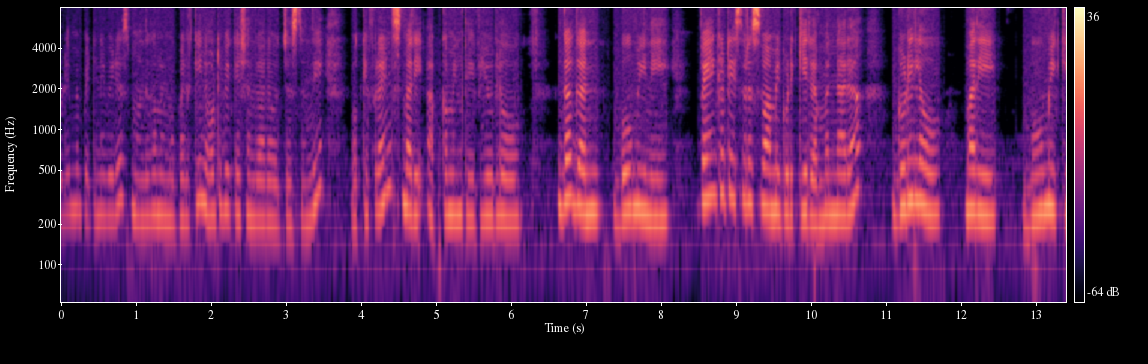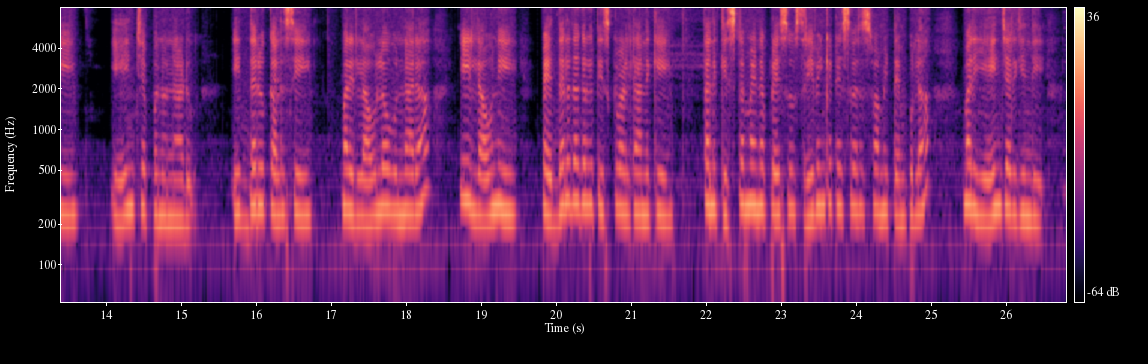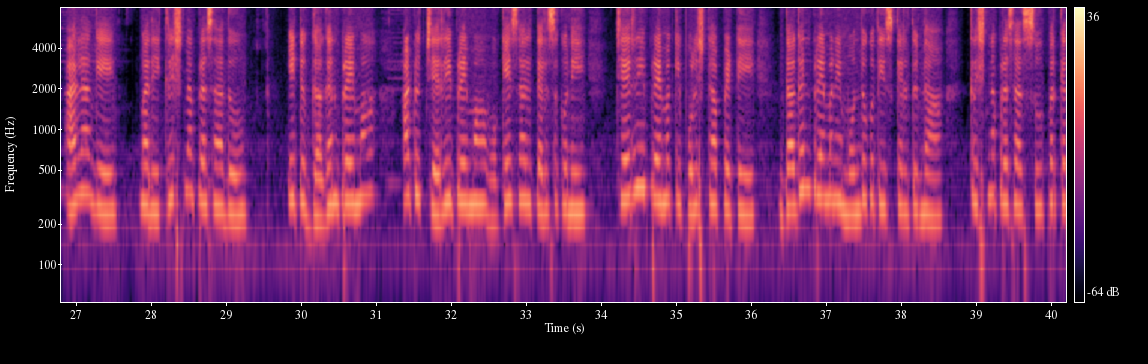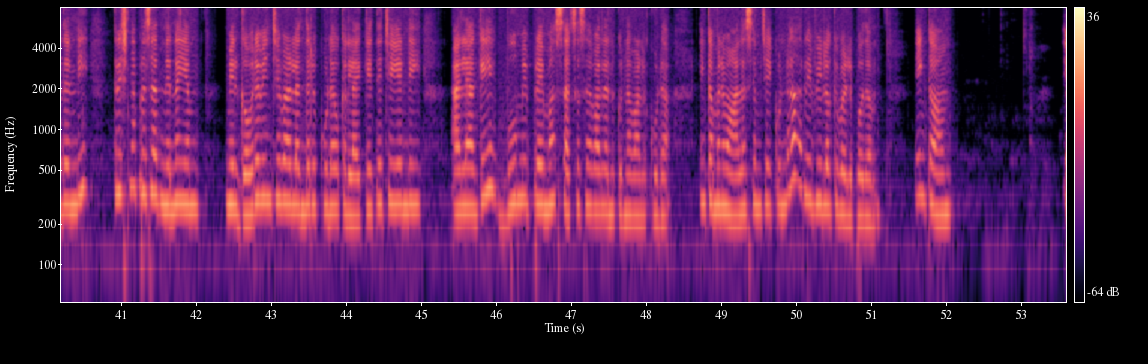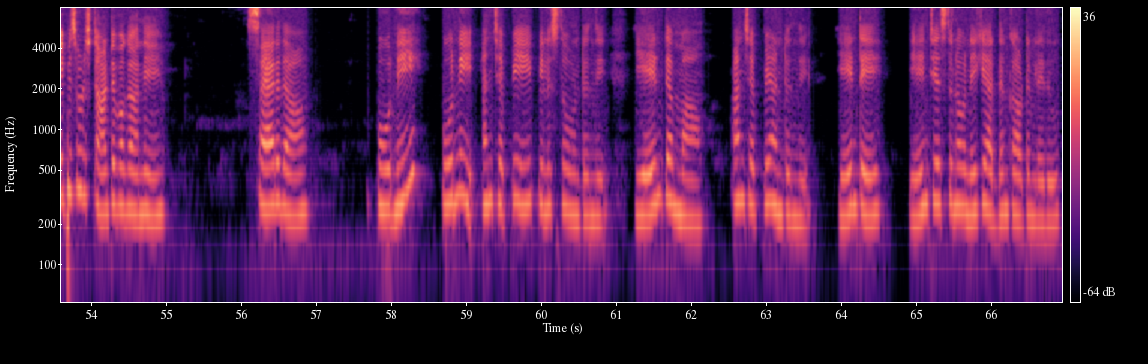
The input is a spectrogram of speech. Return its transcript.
అప్పుడే మేము పెట్టిన వీడియోస్ ముందుగా మీ మొబైల్కి నోటిఫికేషన్ ద్వారా వచ్చేస్తుంది. ఓకే ఫ్రెండ్స్ మరి అప్కమింగ్ రివ్యూలో గగన్ భూమిని వెంకటేశ్వర స్వామి గుడికి రమ్మన్నారా? గుడిలో మరి భూమికి ఏం చెప్పనున్నాడు? ఇద్దరు కలిసి మరి లవ్లో ఉన్నారా? ఈ లవ్ని పెద్దల దగ్గరికి తీసుకువెళ్ళటానికి తనకిష్టమైన ప్లేసు శ్రీ వెంకటేశ్వర స్వామి టెంపులా? మరి ఏం జరిగింది? అలాగే మరి కృష్ణ ప్రసాదు ఇటు గగన్ ప్రేమ అటు చెర్రీ ప్రేమ ఒకేసారి తెలుసుకుని చెర్రీ ప్రేమకి పులి స్టాప్ పెట్టి గగన్ ప్రేమని ముందుకు తీసుకెళ్తున్న కృష్ణప్రసాద్ సూపర్ కదండి. కృష్ణప్రసాద్ నిర్ణయం మీరు గౌరవించే వాళ్ళందరూ కూడా ఒక లైక్ అయితే చేయండి. అలాగే భూమి ప్రేమ సక్సెస్ అవ్వాలనుకున్న వాళ్ళు కూడా. ఇంకా మనం ఆలస్యం చేయకుండా రివ్యూలోకి వెళ్ళిపోదాం. ఇంకా ఎపిసోడ్ స్టార్ట్ అవ్వగానే శారద పూర్ణి పూర్ణి అని చెప్పి పిలుస్తూ ఉంటుంది. ఏంటమ్మా? అని చెప్పి అంటుంది. ఏంటే? ఏం చేస్తున్నావు నీకే అర్థం కావటం లేదు.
